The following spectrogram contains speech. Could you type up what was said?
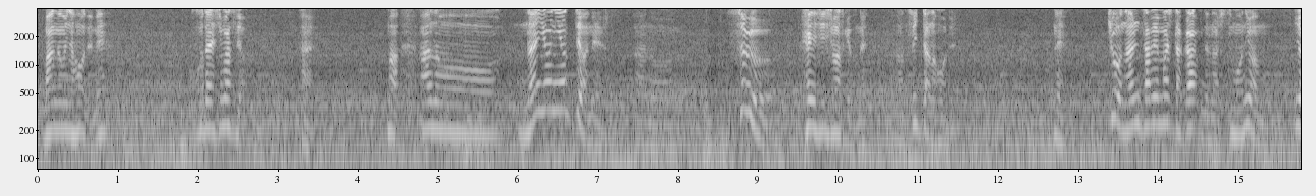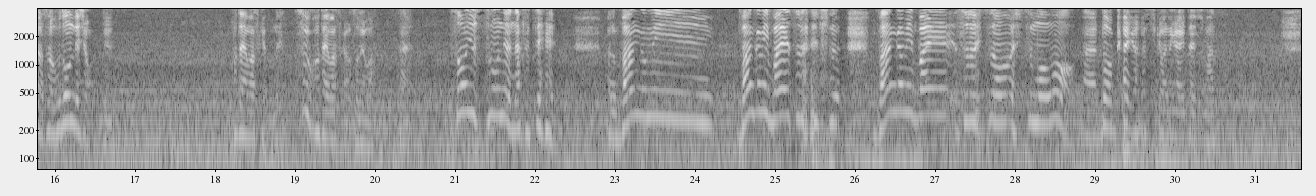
番組の方でねお答えしますよ。はい。まああのー、内容によってはね、あのー、すぐ返信しますけどね。あのツイッターの方で。今日何食べましたか？みたいな質問にはもういやそれはうどんでしょって答えますけどね。すぐ答えますからそれは、はい、そういう質問ではなくて あの番組番組映えする質 番組映えする質問質問をどうかよろしくお願いいたします。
